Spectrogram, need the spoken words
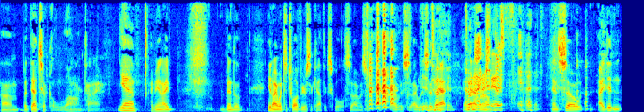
Um, but that took a long time. Yeah. I mean, I've been to, you know, I went to twelve years of Catholic school, so I was, I was, I was in that. In Tony that realm. understands. And so I didn't,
